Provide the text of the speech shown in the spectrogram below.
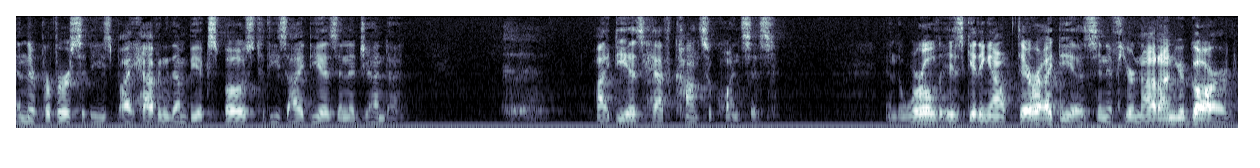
and their perversities by having them be exposed to these ideas and agenda. Ideas have consequences. And the world is getting out their ideas, and if you're not on your guard,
